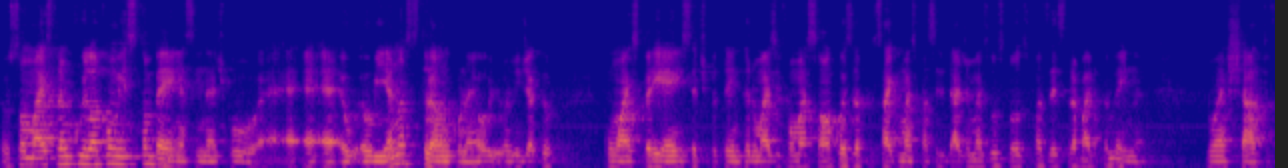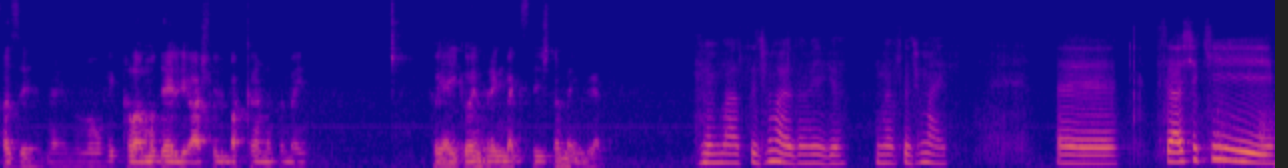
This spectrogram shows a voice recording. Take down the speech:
eu sou mais tranquila com isso também, assim, né? Tipo, é, é, é eu, eu ia nas tranco, né? Hoje em dia que eu com a experiência, tipo, tentando mais informação, a coisa sai com mais facilidade, é mais gostoso fazer esse trabalho também, né? Não é chato fazer, né? Não reclamo dele, eu acho ele bacana também. Foi aí que eu entrei no backstage também, Beto. Massa demais, amiga. Massa demais. É, você acha que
